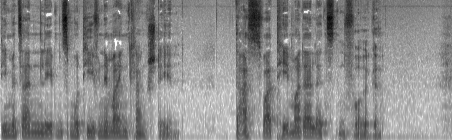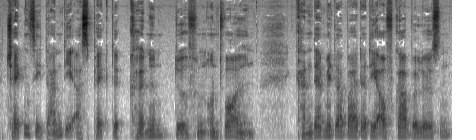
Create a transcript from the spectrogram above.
die mit seinen Lebensmotiven im Einklang stehen. Das war Thema der letzten Folge. Checken Sie dann die Aspekte können, dürfen und wollen. Kann der Mitarbeiter die Aufgabe lösen?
